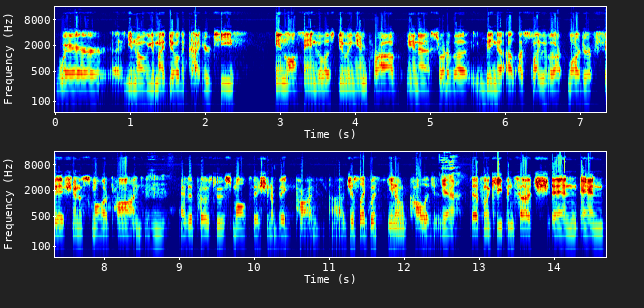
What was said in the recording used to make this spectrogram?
where uh, you know you might be able to cut your teeth in Los Angeles doing improv in a sort of a being a, a slightly lar- larger fish in a smaller pond mm-hmm. as opposed to a small fish in a big pond. Uh, just like with you know colleges. Yeah, definitely keep in touch and and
